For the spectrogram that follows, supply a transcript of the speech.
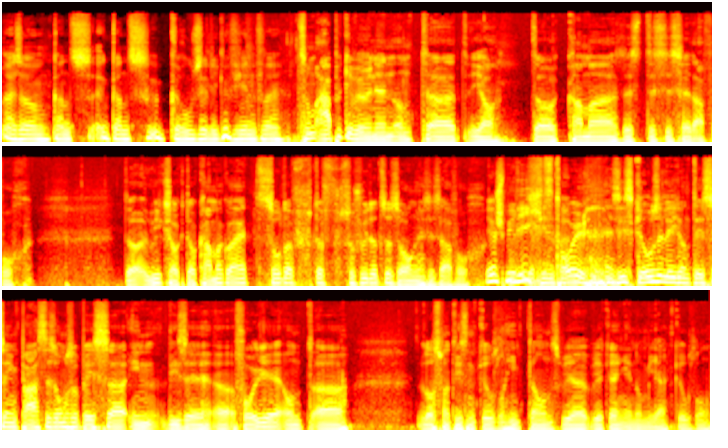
Also ganz, ganz gruselig auf jeden Fall. Zum Abgewöhnen und äh, ja, da kann man, das, das ist halt einfach, da, wie gesagt, da kann man gar nicht so, da, da, so viel dazu sagen, es ist einfach Ja, schwierig nicht toll. Es ist gruselig und deswegen passt es umso besser in diese äh, Folge und äh, lassen wir diesen Grusel hinter uns. Wir, wir kriegen eh noch mehr Grusel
